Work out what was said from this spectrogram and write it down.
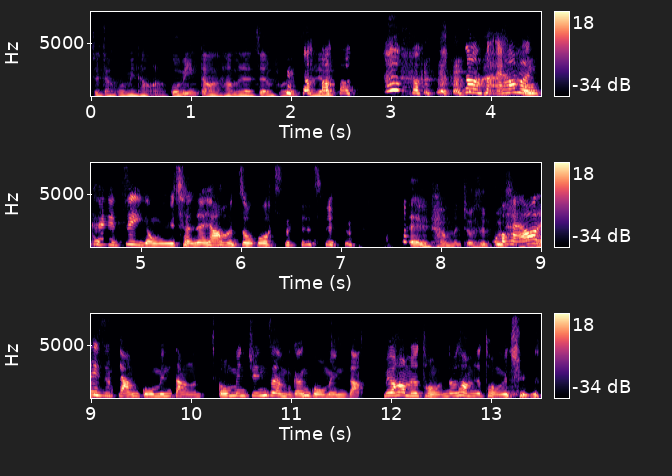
就讲国民党了，国民党他们的政府的资料，那哎，他们可以自己勇于承认一下他们做过事情。哎，他们就是我们还要一直讲国民党、国民军政府跟国民党，没有他们就同，都是他们就同一群人，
